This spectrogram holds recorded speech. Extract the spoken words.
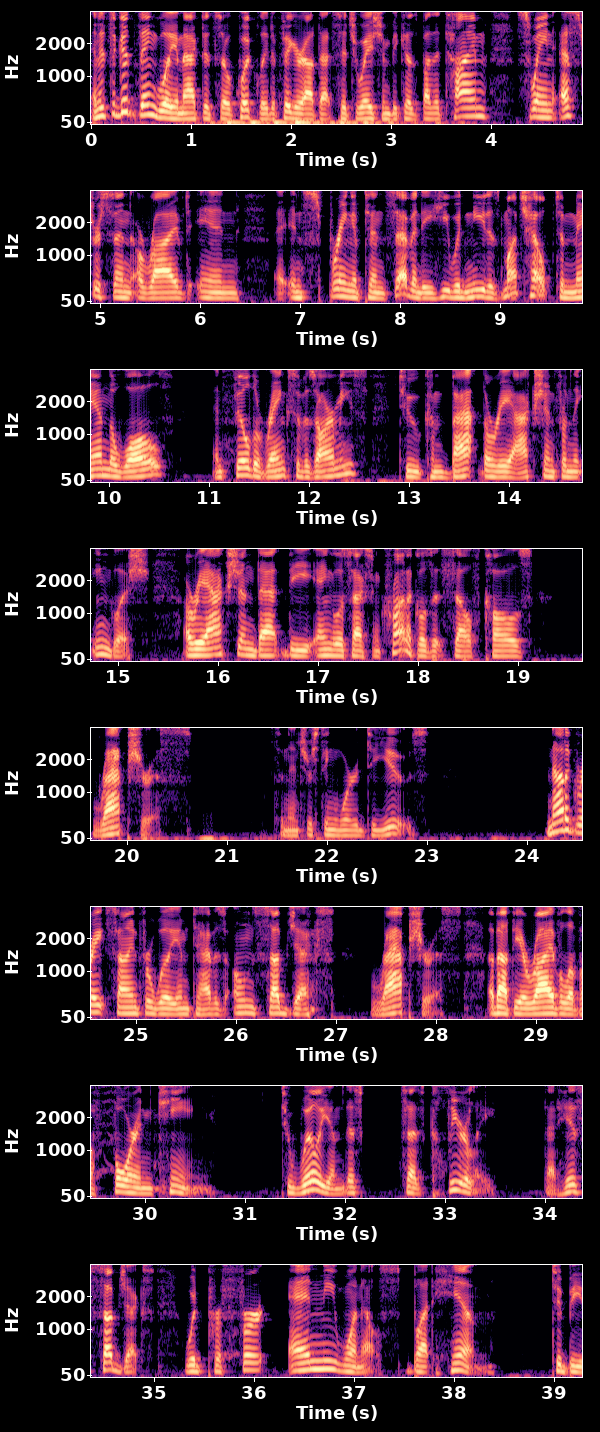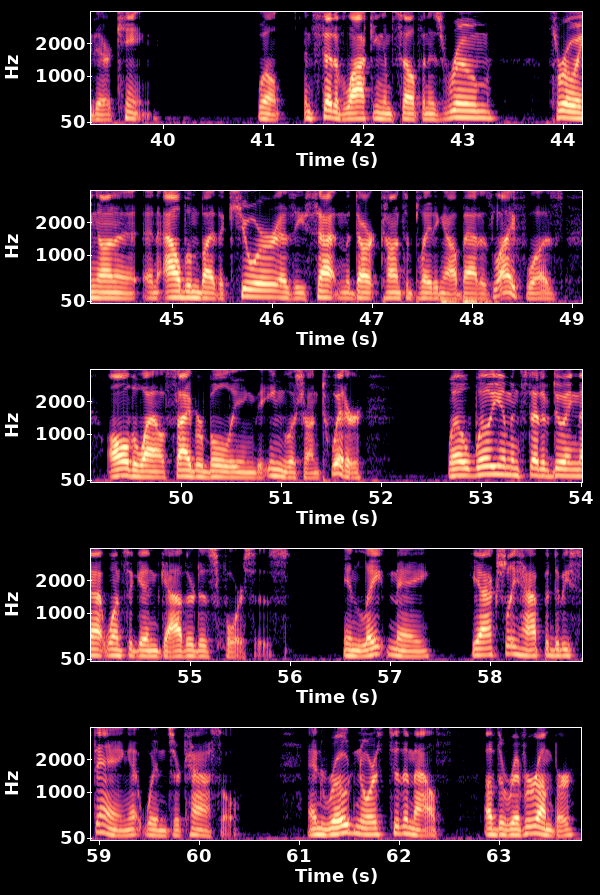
And it's a good thing William acted so quickly to figure out that situation because by the time Sweyn Estridsson arrived in in spring of 1070, he would need as much help to man the walls and fill the ranks of his armies to combat the reaction from the English, a reaction that the Anglo Saxon Chronicles itself calls rapturous. It's an interesting word to use. Not a great sign for William to have his own subjects rapturous about the arrival of a foreign king. To William, this says clearly that his subjects would prefer anyone else but him to be their king. Well, instead of locking himself in his room, throwing on a, an album by The Cure as he sat in the dark contemplating how bad his life was, all the while cyberbullying the English on Twitter, well, William, instead of doing that, once again gathered his forces. In late May, he actually happened to be staying at Windsor Castle and rode north to the mouth of the River Humber,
